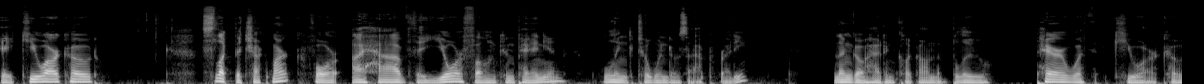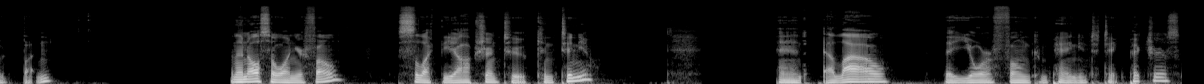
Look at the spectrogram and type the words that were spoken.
a QR code. Select the check mark for I have the Your Phone companion link to Windows app ready. And then go ahead and click on the blue pair with QR code button. And then also on your phone, select the option to continue and allow the Your Phone companion to take pictures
